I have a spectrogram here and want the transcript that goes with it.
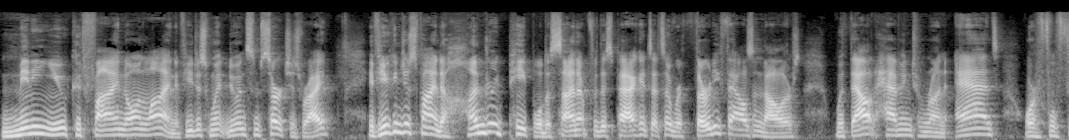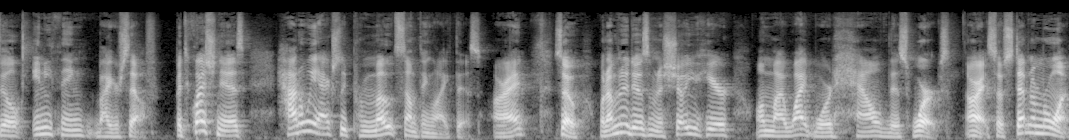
many you could find online if you just went doing some searches, right? If you can just find 100 people to sign up for this package, that's over $30,000 without having to run ads or fulfill anything by yourself. But the question is, how do we actually promote something like this? All right. So what I'm going to do is I'm going to show you here on my whiteboard how this works. All right. So step number one.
